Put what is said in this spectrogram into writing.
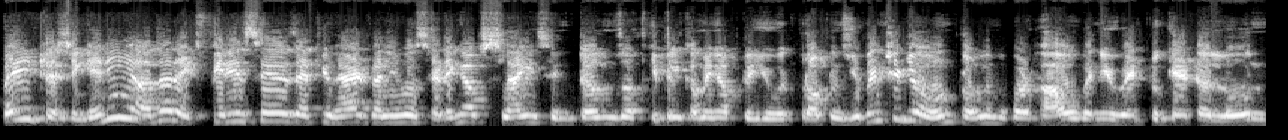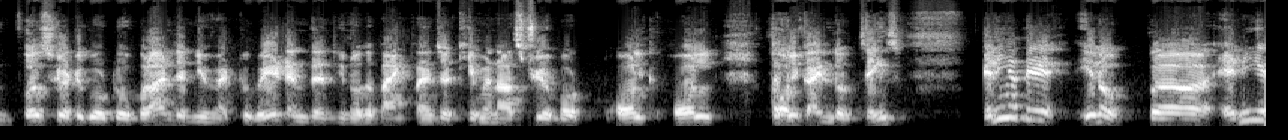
Very interesting. Any other experiences that you had when you were setting up Slice in terms of people coming up to you with problems? You mentioned your own problem about how when you went to get a loan, first you had to go to a branch, and you had to wait, and then you know the bank manager came and asked you about all all all kinds of things. Any other you know uh, any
